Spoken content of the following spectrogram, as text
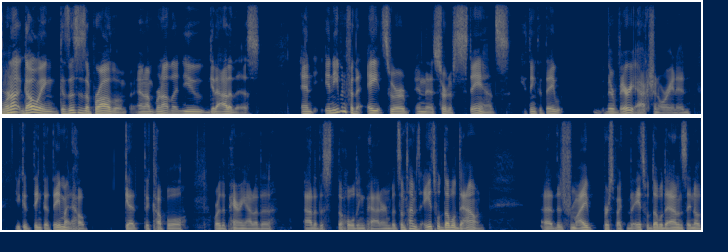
we're not going because this is a problem and I'm, we're not letting you get out of this. And and even for the eights who are in this sort of stance you think that they they're very action oriented. You could think that they might help get the couple or the pairing out of the out of this the holding pattern but sometimes eights will double down. Uh, this from my perspective the eights will double down and say no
